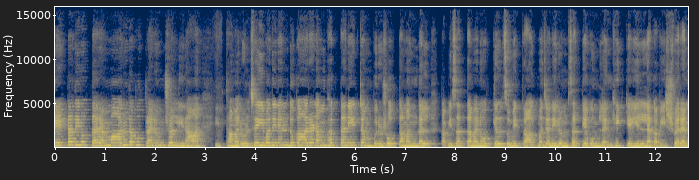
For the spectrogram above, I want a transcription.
കേട്ടതിനുത്തരം മാരുതപുത്രനും ചൊല്ലിനാൻ. ഇത്തമരുൾ ചെയ്വതിനെന്തു കാരണം? ഭക്തനേറ്റം പുരുഷോത്തമങ്കൽ കപിസത്തമനോർക്കൽ സുമിത്രാത്മജനിലും സത്യവും ലംഘിക്കയില്ല കപീശ്വരൻ.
